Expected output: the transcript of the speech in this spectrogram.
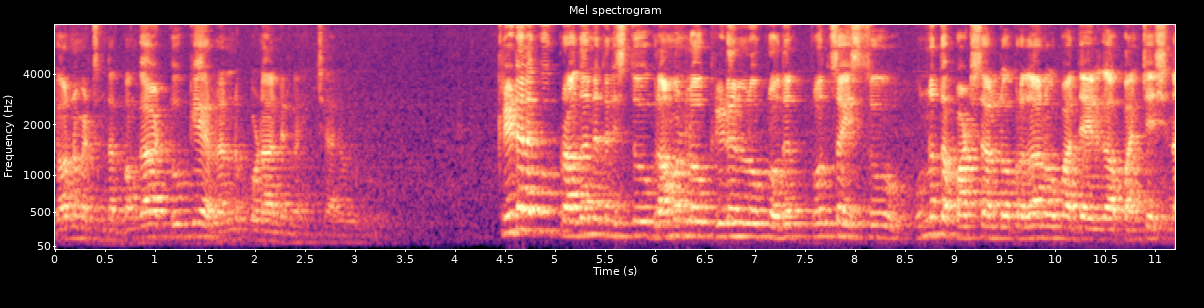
టోర్నమెంట్ సందర్భంగా టూకే రన్ కూడా నిర్వహించారు. క్రీడలకు ప్రాధాన్యతనిస్తూ గ్రామంలో క్రీడలను ప్రోద- ప్రోత్సహిస్తూ ఉన్నత పాఠశాలలో ప్రధాన ఉపాధ్యాయులుగా పనిచేసిన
